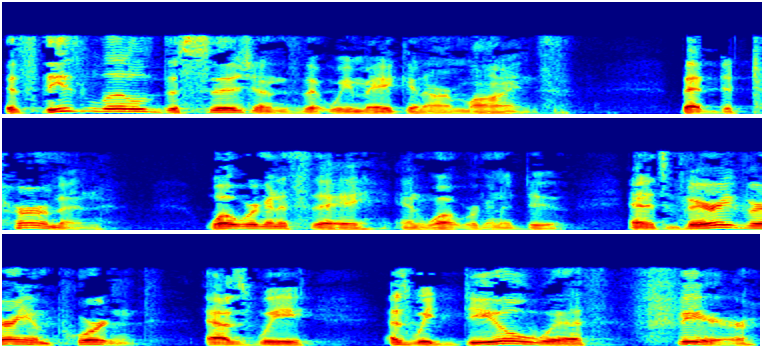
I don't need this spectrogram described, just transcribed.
It's these little decisions that we make in our minds that determine what we're going to say and what we're going to do. And it's very, very important as we, as we deal with fear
